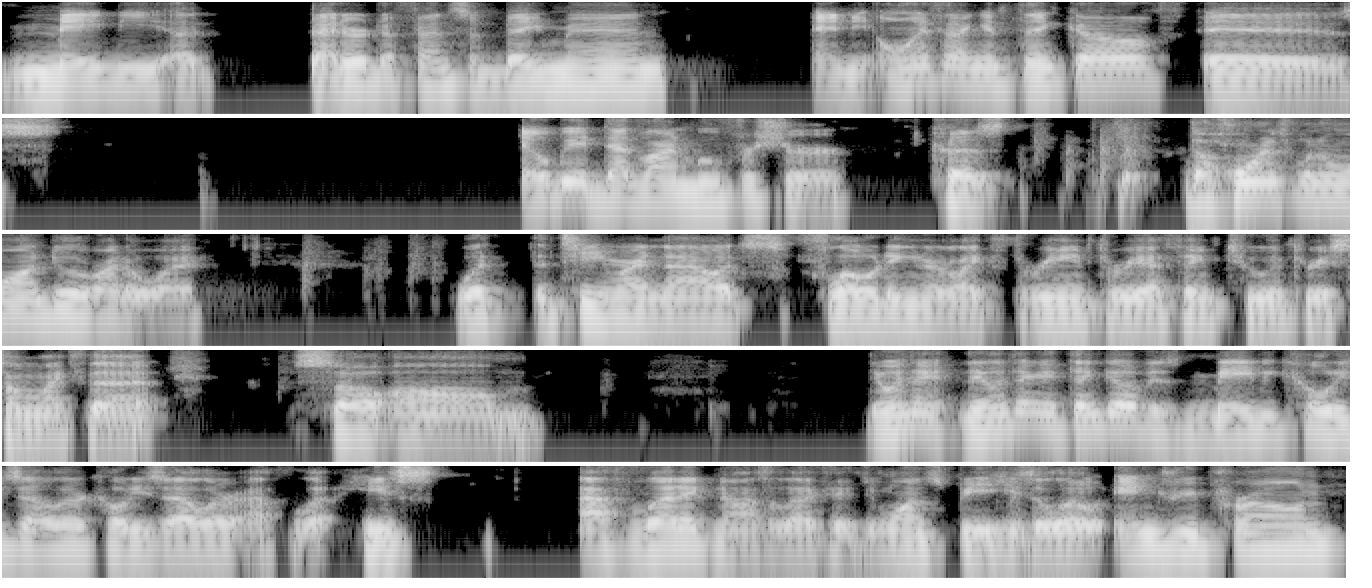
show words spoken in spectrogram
maybe a better defensive big man. And the only thing I can think of is it'll be a deadline move for sure because the Hornets wouldn't want to do it right away. With the team right now, it's floating. They're like three and three, I think, two and three, something like that. So, um, the only thing the only thing I think of is maybe Cody Zeller. Cody Zeller, he's athletic, not athletic he wants to be. He's a little injury prone,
